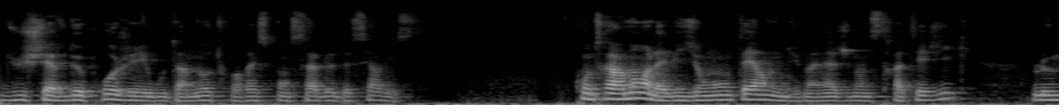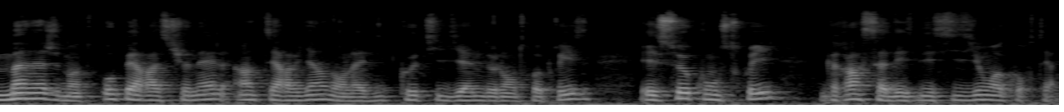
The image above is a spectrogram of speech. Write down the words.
du chef de projet ou d'un autre responsable de service. Contrairement à la vision long terme du management stratégique, le management opérationnel intervient dans la vie quotidienne de l'entreprise et se construit grâce à des décisions à court terme.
